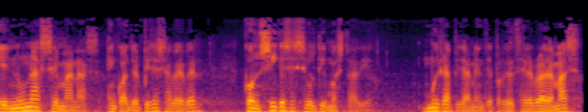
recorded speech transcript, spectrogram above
En unas semanas, en cuanto empieces a beber, consigues ese último estadio muy rápidamente, porque el cerebro además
